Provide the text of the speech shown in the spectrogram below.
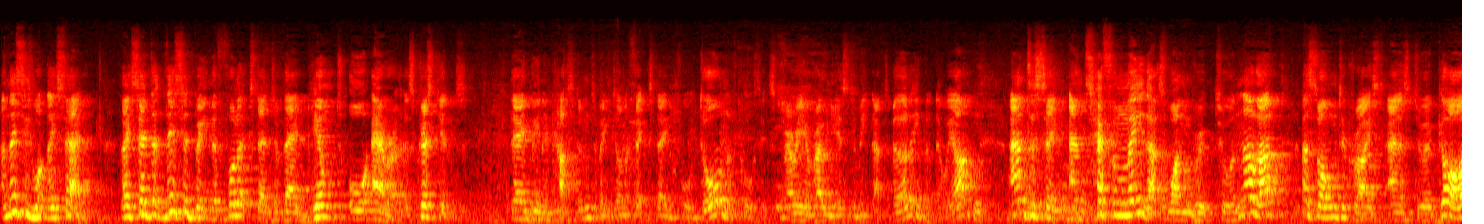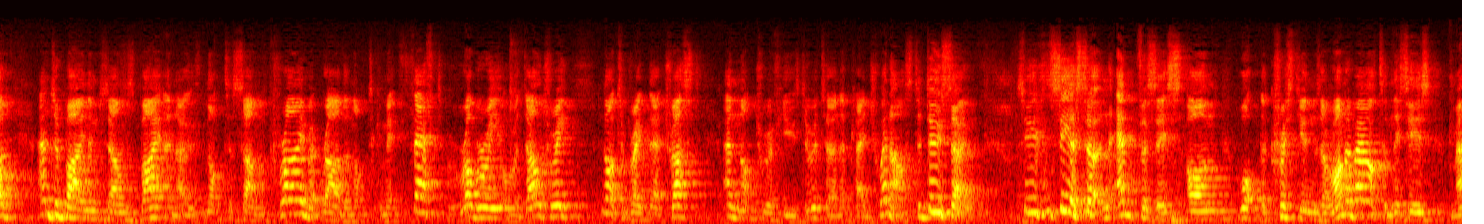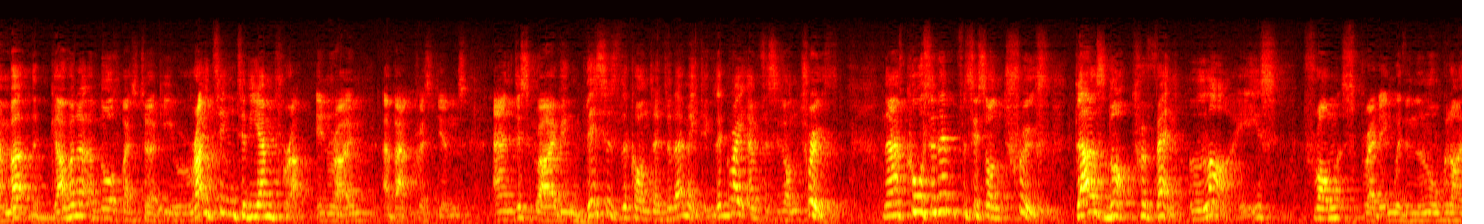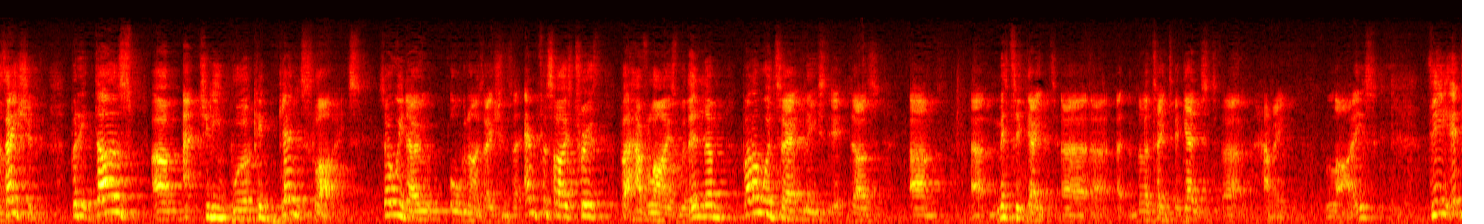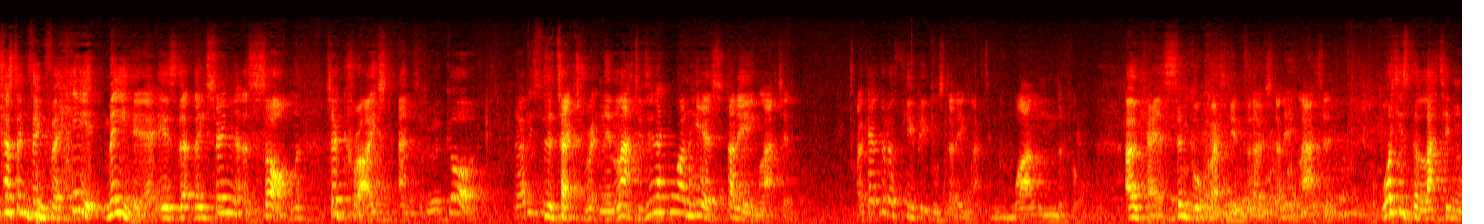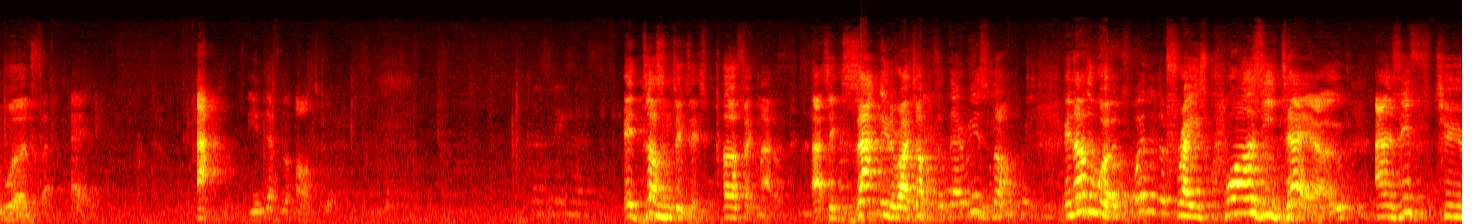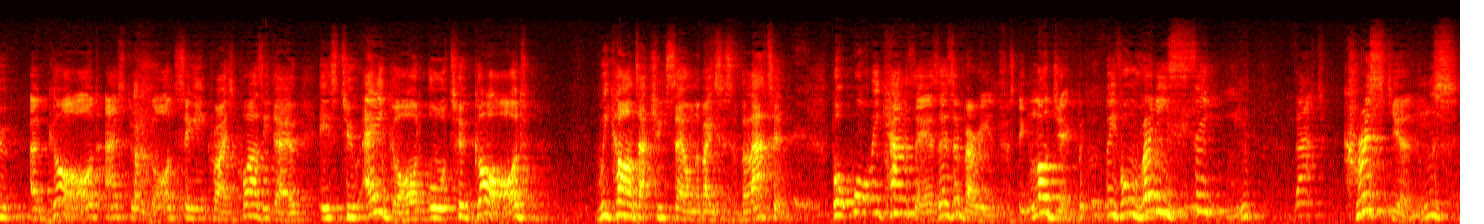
And this is what they said. They said that this had been the full extent of their guilt or error as Christians. They'd been accustomed to meet on a fixed day before dawn. Of course, it's very erroneous to meet that early, but there we are. And to sing antiphonally, that's one group to another, a song to Christ as to a God, and to bind themselves by an oath not to some crime, but rather not to commit theft, robbery, or adultery, not to break their trust, and not to refuse to return a pledge when asked to do so. So you can see a certain emphasis on what the Christians are on about, and this is, remember, the governor of northwest Turkey writing to the emperor in Rome about Christians and describing this is the content of their meetings. A great emphasis on truth. Now, of course, an emphasis on truth does not prevent lies from spreading within an organisation, but it does um, actually work against lies. So we know organisations that emphasise truth but have lies within them, but I would say at least it does um, uh, mitigate, uh, uh, militate against uh, having lies. The interesting thing for he, me here is that they sing a song to Christ and to a God. Now this is a text written in Latin. Is anyone here studying Latin? Okay, I've got a few people studying Latin. Wonderful. Okay, a simple question for those studying Latin. What is the Latin word for a? Ah, the indefinite article. It doesn't exist. Perfect, madam. That's exactly the right answer. There is none. In other words, whether the phrase quasi deo, as if to a god, as to a god, singing Christ quasi deo, is to a god or to God, we can't actually say on the basis of the Latin. But what we can say is there's a very interesting logic, because we've already seen that Christians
